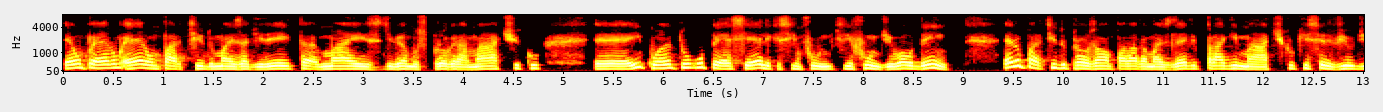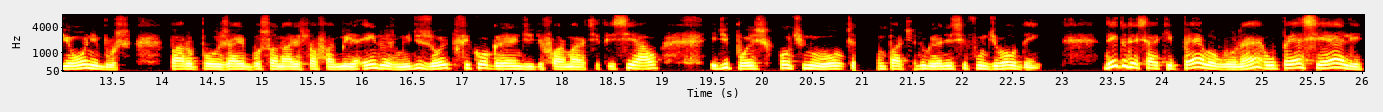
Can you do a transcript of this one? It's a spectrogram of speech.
é um, era, um, era, um, partido mais à direita, mais, digamos, programático, é, enquanto o PSL, que se, se fundiu ao DEM, era um partido, para usar uma palavra mais leve, pragmático, que serviu de ônibus para o Jair Bolsonaro e sua família em 2018, ficou grande de forma artificial e depois continuou sendo um partido grande e se fundiu ao DEM. Dentro desse arquipélago, né, o PSL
